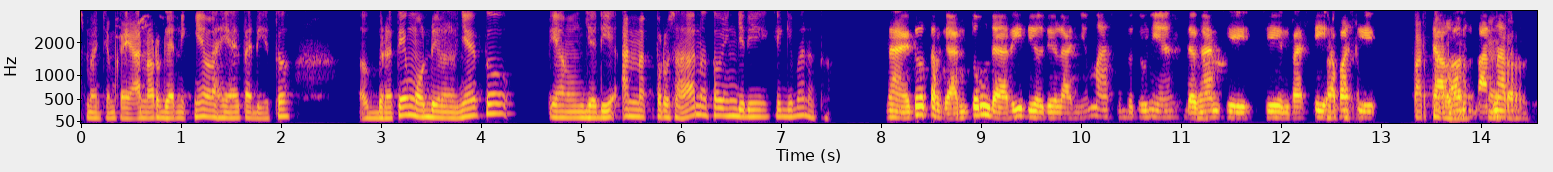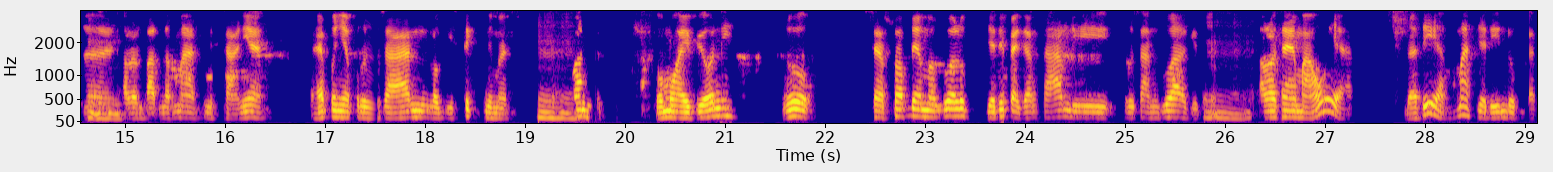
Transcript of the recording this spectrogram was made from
semacam kayak anorganiknya lah ya tadi itu berarti yang modelnya itu yang jadi anak perusahaan atau yang jadi kayak gimana tuh? Nah, itu tergantung dari deal-dealannya Mas sebetulnya dengan si si investi apa Partner. si Partner calon lah. partner, Hmm. eh, calon partner Mas. Misalnya saya punya perusahaan logistik nih Mas. Hmm. Kan gue mau IPO nih. Lu share swap deh sama gue lu jadi pegang saham di perusahaan gue gitu. Hmm. Kalau saya mau ya berarti ya Mas jadi induk kan.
